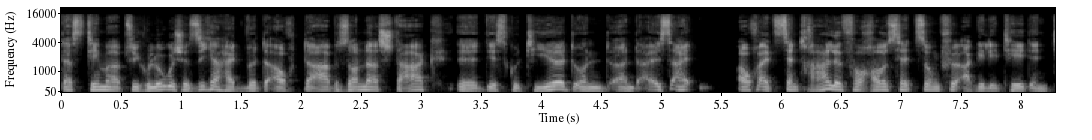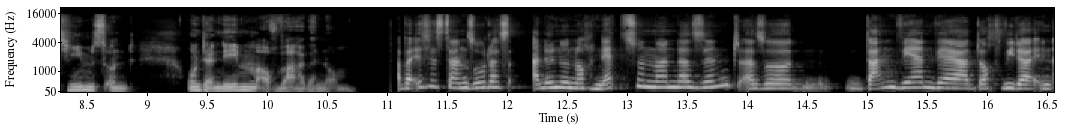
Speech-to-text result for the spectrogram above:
das Thema psychologische Sicherheit wird auch da besonders stark äh, diskutiert und, und ist auch als zentrale Voraussetzung für Agilität in Teams und Unternehmen auch wahrgenommen. Aber ist es dann so, dass alle nur noch nett zueinander sind? Also dann wären wir ja doch wieder in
